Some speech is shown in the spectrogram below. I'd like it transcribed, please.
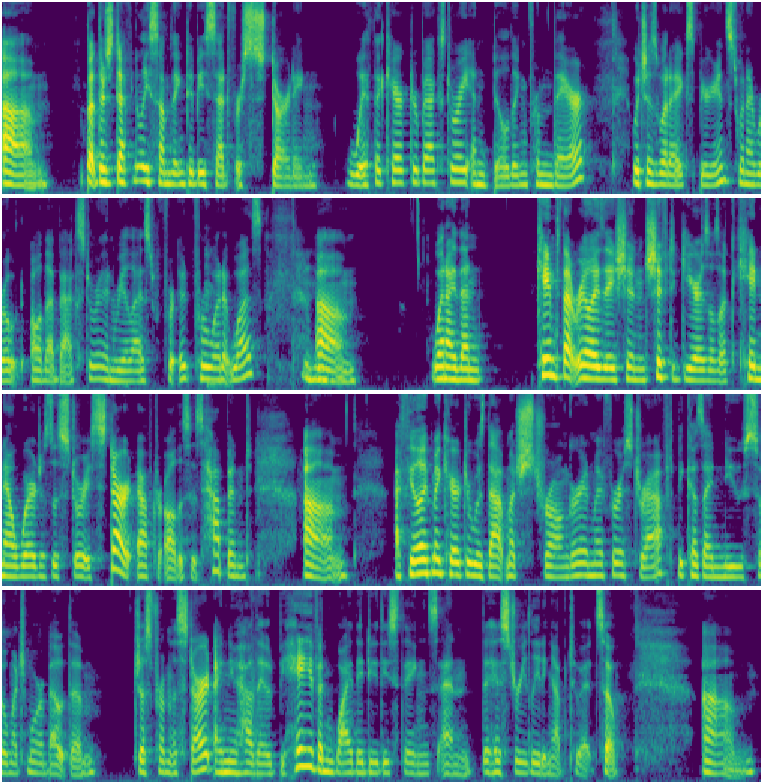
Um, but there's definitely something to be said for starting with a character backstory and building from there, which is what I experienced when I wrote all that backstory and realized for it for what it was. Mm-hmm. Um, when I then came to that realization, shifted gears, I was like, okay, now where does the story start after all this has happened? Um, I feel like my character was that much stronger in my first draft because I knew so much more about them just from the start. I knew how they would behave and why they do these things and the history leading up to it. So, um,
